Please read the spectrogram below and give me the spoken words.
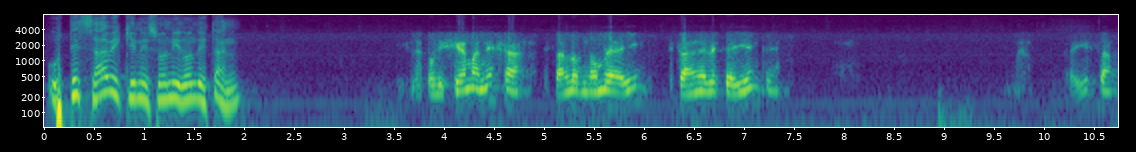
¿usted sabe quiénes son y dónde están? La policía maneja, están los nombres ahí, están en el expediente. Ahí están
